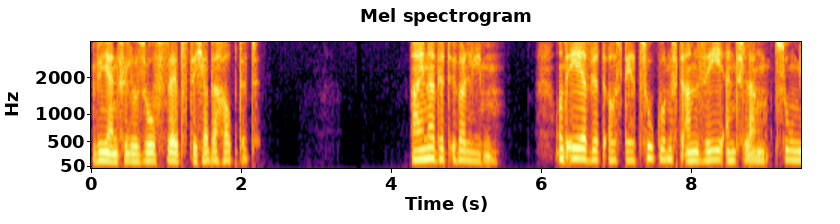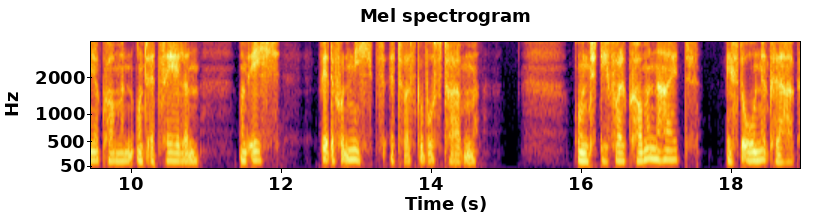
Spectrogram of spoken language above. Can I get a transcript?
wie ein Philosoph selbstsicher behauptet. Einer wird überleben, und er wird aus der Zukunft am See entlang zu mir kommen und erzählen, und ich werde von nichts etwas gewusst haben. Und die Vollkommenheit ist ohne Klage.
